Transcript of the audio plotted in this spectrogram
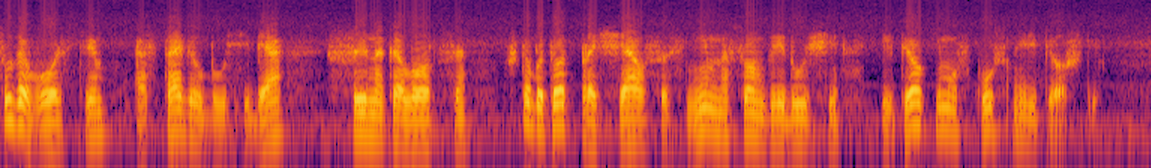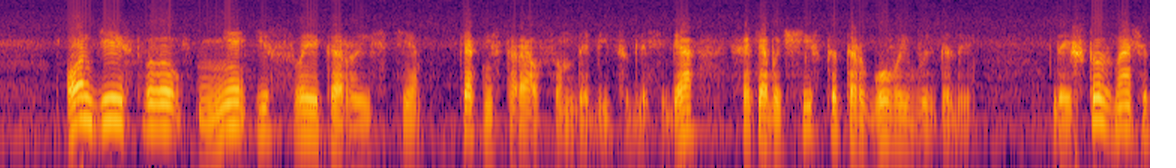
с удовольствием оставил бы у себя сына колодца, чтобы тот прощался с ним на сон грядущий и пек ему вкусные лепешки. Он действовал не из своей корысти, как ни старался он добиться для себя хотя бы чисто торговой выгоды. Да и что значит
